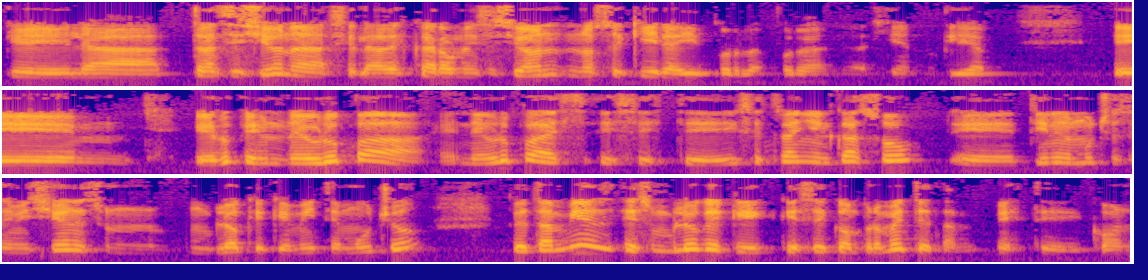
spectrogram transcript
que la transición hacia la descarbonización no se quiera ir por la, por la energía nuclear. Eh, en Europa, en Europa es, es, este, es extraño el caso, eh, tienen muchas emisiones, un, un, bloque que emite mucho, pero también es un bloque que, que se compromete este, con,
